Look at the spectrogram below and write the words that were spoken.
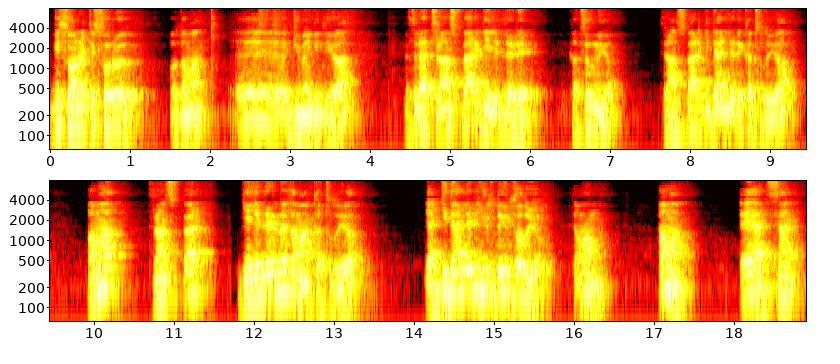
bir sonraki soru o zaman e, güme gidiyor. Mesela transfer gelirleri katılmıyor. Transfer giderleri katılıyor. Ama transfer gelirleri ne zaman katılıyor? Yani giderleri yüzde yüz alıyor. Tamam mı? Ama eğer sen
